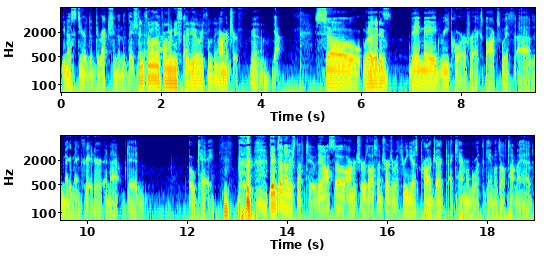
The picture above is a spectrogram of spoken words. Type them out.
you know steered the direction and the vision. Didn't some of them form a new So- studio or something? Armature. Yeah. Yeah. So What do they do? They made Recore for Xbox with uh, the Mega Man creator, and that did okay. They've done other stuff too. They also Armature is also in charge of a 3DS project. I can't remember what the game was off the top of my head,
